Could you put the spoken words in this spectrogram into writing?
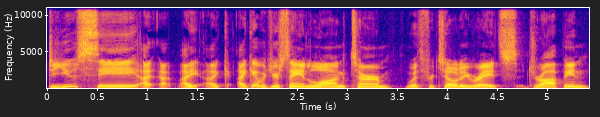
do you see? I, I, I, I get what you're saying long term with fertility rates dropping,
